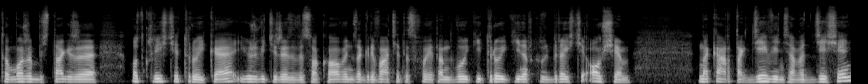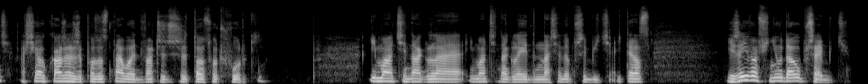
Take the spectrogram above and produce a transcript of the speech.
to może być tak, że odkryliście trójkę i już wiecie, że jest wysoko, więc zagrywacie te swoje tam dwójki, trójki, na przykład zbieraliście 8 na kartach, 9, nawet 10, a się okaże, że pozostałe 2 czy 3 to są czwórki i macie nagle, i macie nagle 11 do przebicia. I teraz, jeżeli wam się nie udało przebić,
